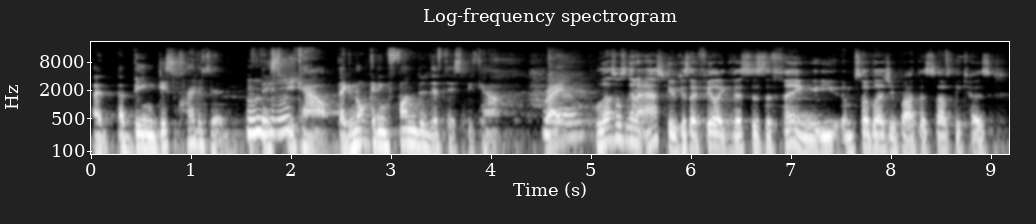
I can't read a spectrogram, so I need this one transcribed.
are, are being discredited if mm-hmm. they speak out. They're not getting funded if they speak out. Right? Yeah. Well, that's what I was going to ask you because I feel like this is the thing. You, I'm so glad you brought this up because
